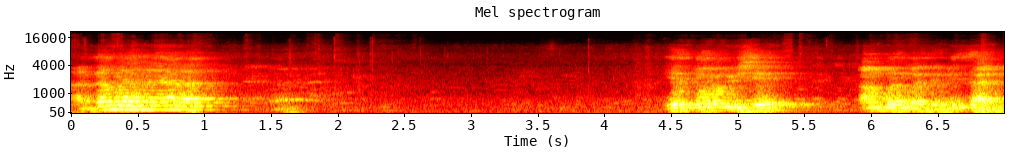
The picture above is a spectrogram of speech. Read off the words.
जमलं नाही आला हे दोन विषय अंमलबजावणी झाली.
